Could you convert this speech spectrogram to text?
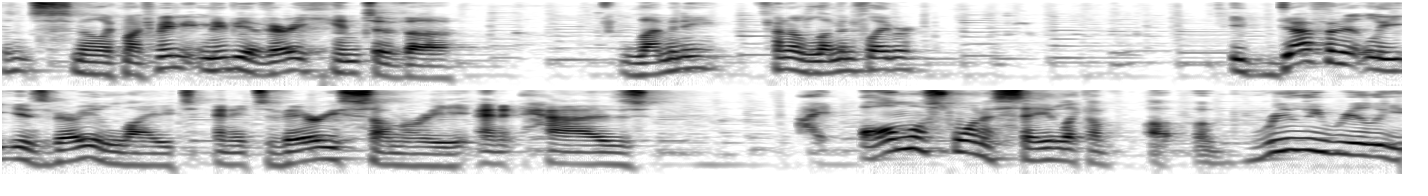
doesn't smell like much. Maybe, maybe a very hint of uh, lemony, kind of lemon flavor. It definitely is very light and it's very summery and it has, I almost want to say like a, a, a really, really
